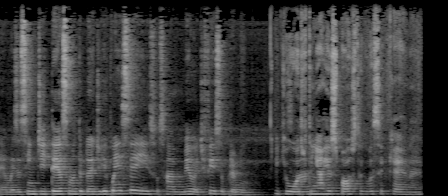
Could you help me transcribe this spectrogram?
né? Mas assim, de ter essa maturidade de reconhecer isso, sabe? Meu, é difícil pra mim. E que o outro tenha a resposta que você quer, né?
